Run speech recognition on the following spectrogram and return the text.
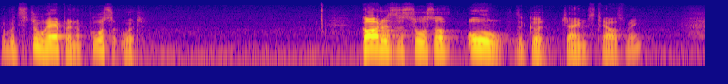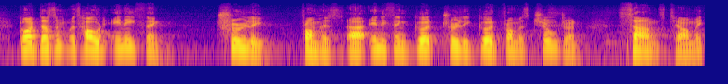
It would still happen. Of course it would. God is the source of all the good, James tells me. God doesn't withhold anything truly from his, uh, anything good, truly good from his children, Psalms tell me.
